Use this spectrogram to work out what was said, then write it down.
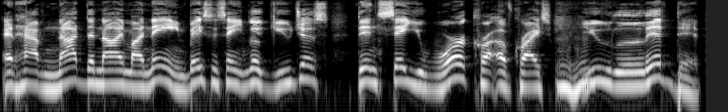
and have not denied my name. Basically saying, look, you just didn't say you were of Christ, you lived it.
